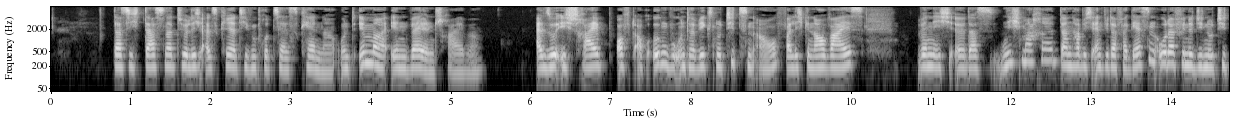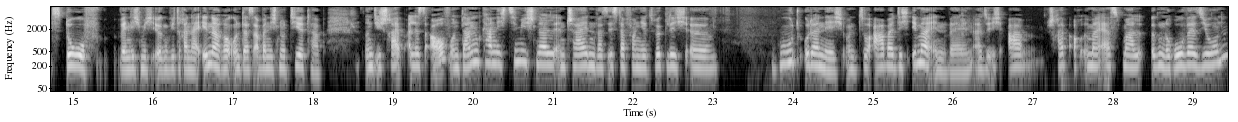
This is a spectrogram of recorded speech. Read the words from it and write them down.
dass ich das natürlich als kreativen Prozess kenne und immer in Wellen schreibe. Also ich schreibe oft auch irgendwo unterwegs Notizen auf, weil ich genau weiß, wenn ich äh, das nicht mache, dann habe ich es entweder vergessen oder finde die Notiz doof, wenn ich mich irgendwie dran erinnere und das aber nicht notiert habe. Und ich schreibe alles auf und dann kann ich ziemlich schnell entscheiden, was ist davon jetzt wirklich äh, gut oder nicht. Und so arbeite ich immer in Wellen. Also ich äh, schreibe auch immer erstmal irgendeine Rohversion.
